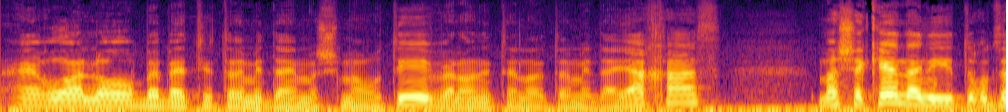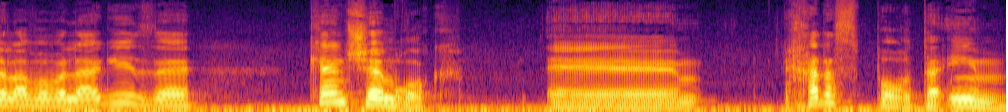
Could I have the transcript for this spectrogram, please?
האירוע לא באמת יותר מדי משמעותי ולא ניתן לו יותר מדי יחס. מה שכן אני רוצה לבוא ולהגיד זה, כן שמרוק. אה, אחד הספורטאים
